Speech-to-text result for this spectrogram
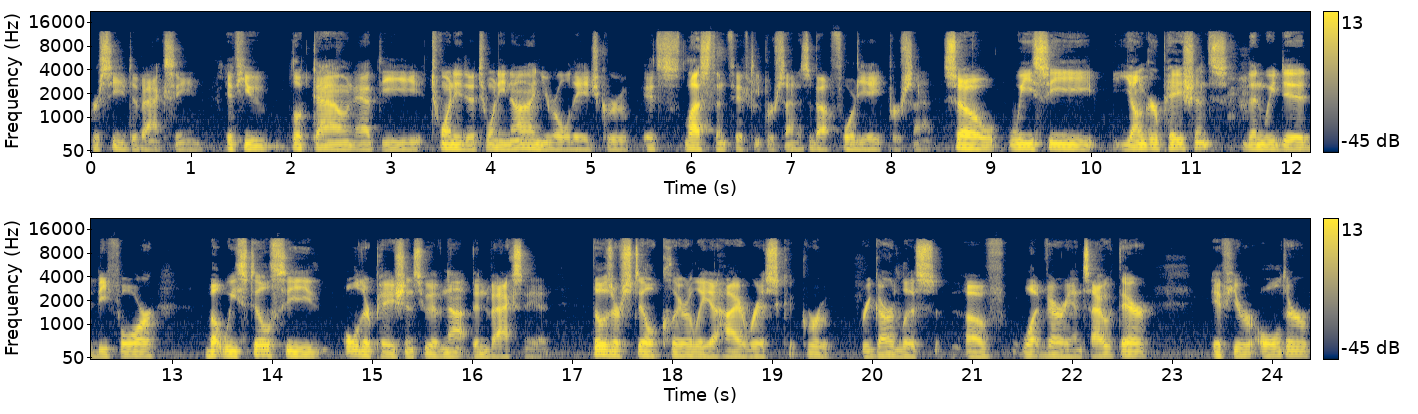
received a vaccine. If you look down at the 20 to 29 year old age group, it's less than 50%. It's about 48%. So we see younger patients than we did before, but we still see older patients who have not been vaccinated those are still clearly a high risk group, regardless of what variants out there. If you're older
